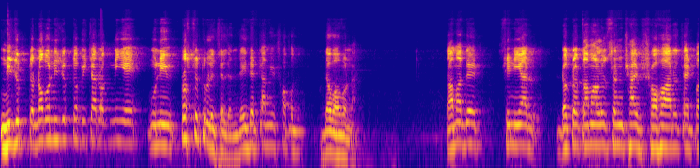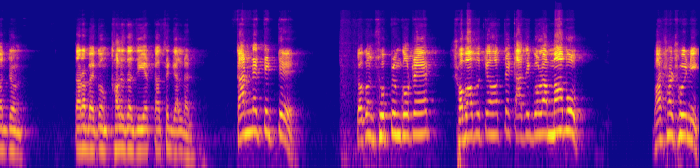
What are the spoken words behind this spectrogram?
নিযুক্ত, নবনিযুক্ত বিচারক নিয়ে উনি প্রশ্ন তুলেছিলেন যে এদেরকে আমি শপথ দেওয়াবো না। আমাদের সিনিয়র ডক্টর কামাল হোসেন সাহেব সহ আরও চার পাঁচজন তারা বেগম খালেদা জিয়ার কাছে গেলেন। কার নেতৃত্বে? তখন সুপ্রিম কোর্টের সভাপতি হচ্ছে কাজী গোলাম মাহবুব, ভাষা সৈনিক।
